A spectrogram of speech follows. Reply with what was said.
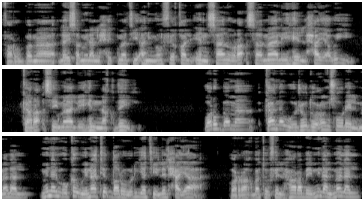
فربما ليس من الحكمة أن ينفق الإنسان رأس ماله الحيوي كرأس ماله النقدي. وربما كان وجود عنصر الملل من المكونات الضرورية للحياة والرغبة في الهرب من الملل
